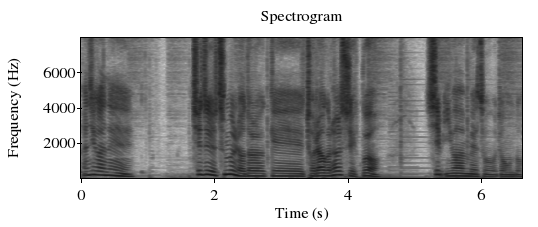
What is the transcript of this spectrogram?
한 시간에 치즈 28개 절약을 할 수 있고요. 12만 매소 정도.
